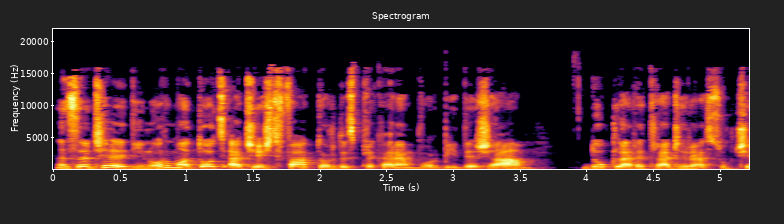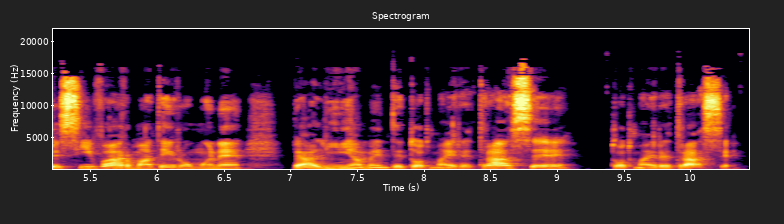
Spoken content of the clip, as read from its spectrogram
Însă în cele din urmă, toți acești factori despre care am vorbit deja duc la retragerea succesivă a armatei române pe aliniamente tot mai retrase, tot mai retrase.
